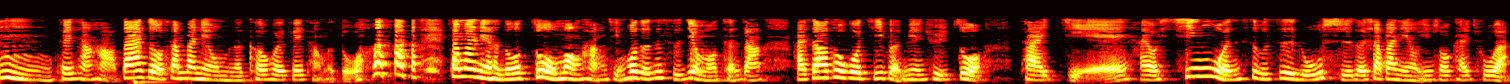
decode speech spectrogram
嗯，非常好。大概只有上半年我们的课会非常的多，上半年很多做梦行情，或者是实际有没有成长，还是要透过基本面去做拆解，还有新闻是不是如实的，下半年有营收开出来。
